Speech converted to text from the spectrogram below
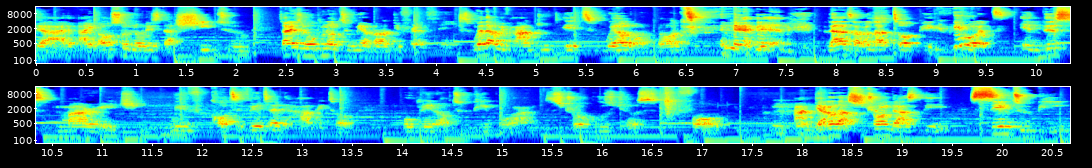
yeah, I, I also noticed that she too started to open up to me about different things. Whether we've handled it well or not, that's another topic. But in this marriage, we've cultivated a habit of opening up to people and struggles just fall. And they're not as strong as they seem to be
